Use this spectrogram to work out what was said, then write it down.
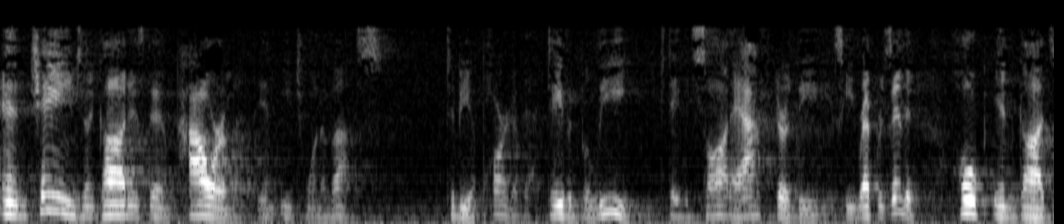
and change, and that God is the empowerment in each one of us to be a part of that. David believed. David sought after these. He represented hope in God's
